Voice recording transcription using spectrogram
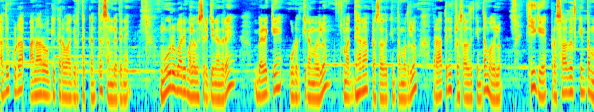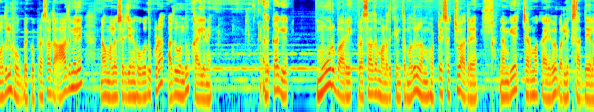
ಅದು ಕೂಡ ಅನಾರೋಗ್ಯಕರವಾಗಿರ್ತಕ್ಕಂಥ ಸಂಗತಿನೇ. ಮೂರು ಬಾರಿ ಮಲವಿಸರ್ಜನೆ ಅಂದರೆ ಬೆಳಗ್ಗೆ ಊಟದಕ್ಕಿಂತ ಮೊದಲು, ಮಧ್ಯಾಹ್ನ ಪ್ರಸಾದಕ್ಕಿಂತ ಮೊದಲು, ರಾತ್ರಿ ಪ್ರಸಾದಕ್ಕಿಂತ ಮೊದಲು. ಹೀಗೆ ಪ್ರಸಾದಕ್ಕಿಂತ ಮೊದಲು ಹೋಗಬೇಕು. ಪ್ರಸಾದ ಆದಮೇಲೆ ನಾವು ಮಲವಿಸರ್ಜನೆಗೆ ಹೋಗೋದು ಕೂಡ ಅದು ಒಂದು ಕಾಯಿಲೆನೇ. ಅದಕ್ಕಾಗಿ ಮೂರು ಬಾರಿ ಪ್ರಸಾದ ಮಾಡೋದಕ್ಕಿಂತ ಮೊದಲು ನಮ್ಮ ಹೊಟ್ಟೆ ಸ್ವಚ್ಛವಾದರೆ ನಮಗೆ ಚರ್ಮ ಕಾಯಿಲೆಗಳು ಬರಲಿಕ್ಕೆ ಸಾಧ್ಯ ಇಲ್ಲ.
